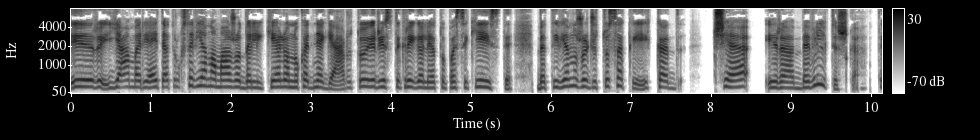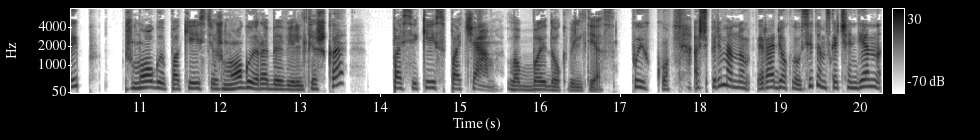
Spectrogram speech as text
ir jam ar jai te trūksta vieno mažo dalykėlio, nu kad negertų ir jis tikrai galėtų pasikeisti. Bet tai vienu žodžiu tu sakai, kad čia yra beviltiška, taip? Žmogui pakeisti žmogų yra beviltiška, pasikeis pačiam labai daug vilties. Puiku. Aš primenu radio klausytėms, kad šiandien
